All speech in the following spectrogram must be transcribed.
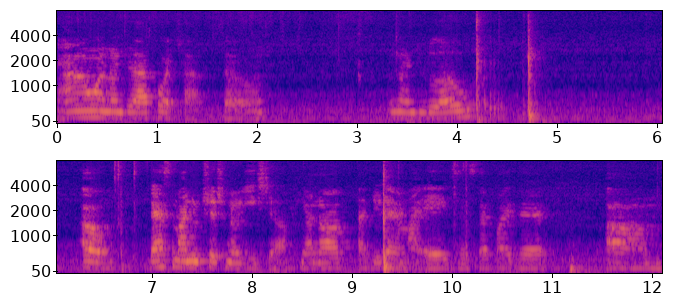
And I don't want no dry pork chops, so we're to do low. Oh, that's my nutritional yeast, y'all. Y'all know I, I, do that in my eggs and stuff like that. Um,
